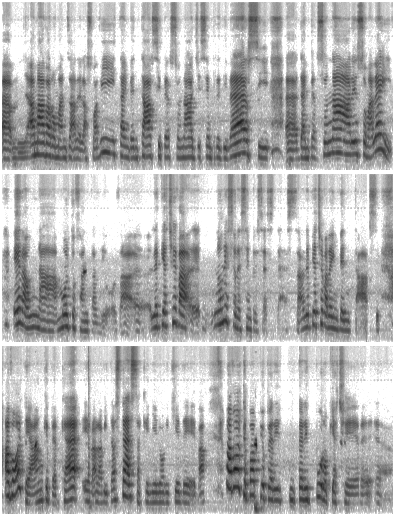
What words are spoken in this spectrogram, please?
um, amava romanzare la sua vita, inventarsi personaggi sempre diversi eh, da impersonare, insomma lei era una molto fantasiosa, eh, le piaceva eh, non essere sempre se stessa, le piaceva reinventarsi, a volte anche perché era la vita stessa che glielo richiedeva, ma a volte proprio per il, per il puro piacere eh,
